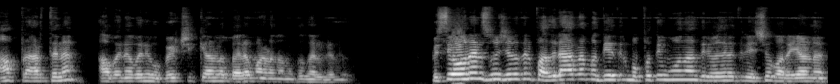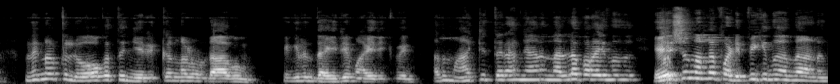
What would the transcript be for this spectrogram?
ആ പ്രാർത്ഥന അവനവനെ ഉപേക്ഷിക്കാനുള്ള ബലമാണ് നമുക്ക് നൽകേണ്ടത്. വിശ്വോനൻ സുശീലത്തിൽ പതിനാറാം അധ്യായത്തിൽ മുപ്പത്തിമൂന്നാം തിരുവചനത്തിൽ യേശു പറയാണ് നിങ്ങൾക്ക് ലോകത്ത് ഞെരുക്കങ്ങൾ ഉണ്ടാകും. എങ്കിലും ധൈര്യമായിരിക്കുവിൻ. അത് മാറ്റിത്തരാൻ ഞാൻ നല്ല പറയുന്നത്. യേശു നമ്മെ പഠിപ്പിക്കുന്നത് എന്നാണ്.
